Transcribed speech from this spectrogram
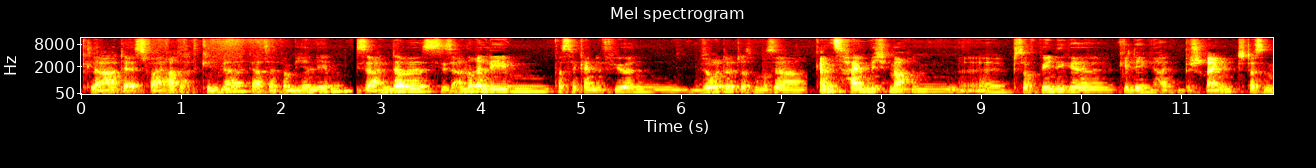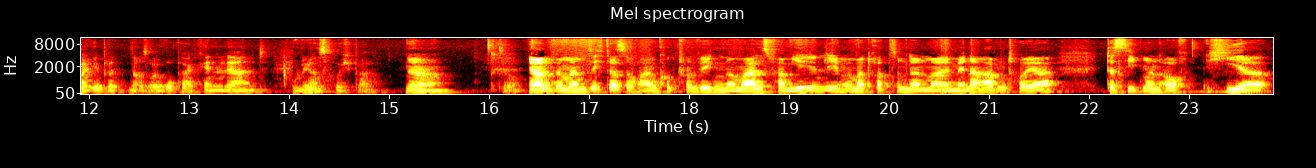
Klar, der ist verheiratet, hat Kinder, der hat sein Familienleben. Dieses andere, dieses andere Leben, was er gerne führen würde, das muss er ganz heimlich machen, äh, bis auf wenige Gelegenheiten beschränkt, dass er mal jemanden aus Europa kennenlernt. Oder ganz furchtbar. Ja. So. Ja, und wenn man sich das auch anguckt, von wegen normales Familienleben, aber trotzdem dann mal Männerabenteuer, das sieht man auch hier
